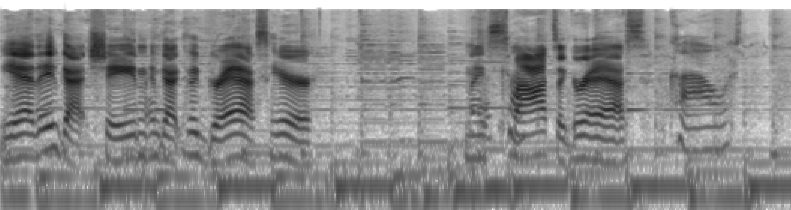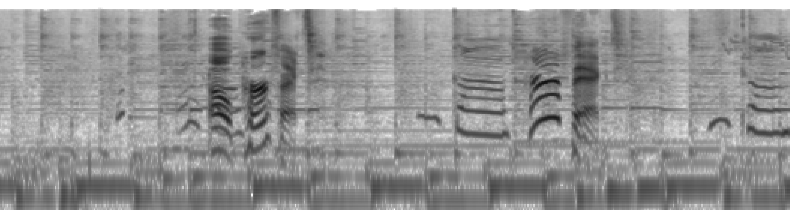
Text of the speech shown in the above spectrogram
Yeah, they've got shade and they've got good grass here. Nice Okay. spots of grass. Cows. Oh, perfect. Come, Perfect. come.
